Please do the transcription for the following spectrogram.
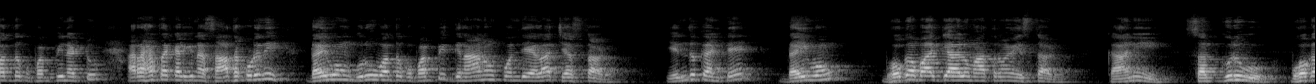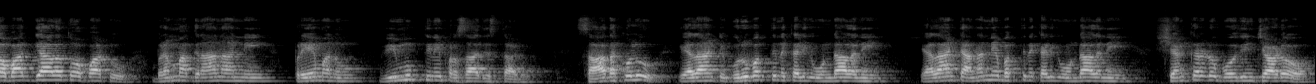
వద్దకు పంపినట్టు అర్హత కలిగిన సాధకుడిని దైవం గురువు వద్దకు పంపి జ్ఞానం పొందేలా చేస్తాడు. ఎందుకంటే దైవం భోగభాగ్యాలు మాత్రమే ఇస్తాడు. కానీ సద్గురువు భోగభాగ్యాలతో పాటు బ్రహ్మ జ్ఞానాన్ని ప్రేమను విముక్తిని ప్రసాదిస్తాడు. సాధకులు ఎలాంటి గురుభక్తిని కలిగి ఉండాలని ఎలాంటి అనన్య భక్తిని కలిగి ఉండాలని శంకరుడు బోధించాడో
